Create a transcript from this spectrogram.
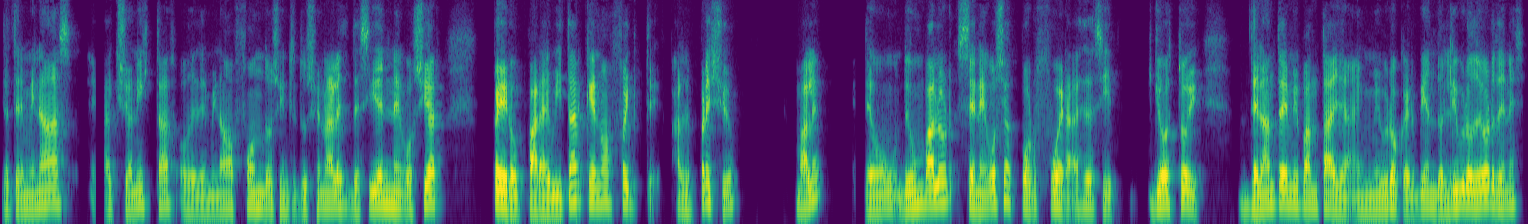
determinadas accionistas o determinados fondos institucionales deciden negociar, pero para evitar que no afecte al precio, ¿vale? De un, de un valor, se negocia por fuera, es decir, yo estoy delante de mi pantalla en mi broker viendo el libro de órdenes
